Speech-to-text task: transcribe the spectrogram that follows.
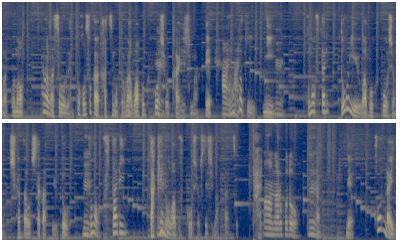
まあ、この山名宗全と細川勝元が和睦交渉を開始しまって、はいはい。この時に、うんこの2人、どういう和睦交渉の仕方をしたかっていうと、うんこの2人だけの和睦交渉をしてしまったんですよ。はいああ、なるほど。うん。はい本来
